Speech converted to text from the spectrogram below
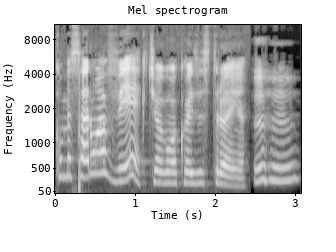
começaram a ver que tinha alguma coisa estranha. Uhum.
